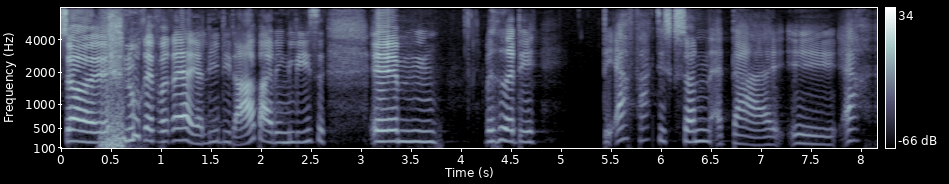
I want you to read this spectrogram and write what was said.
Så øh, nu refererer jeg lige dit arbejde, Inge-Lise. Øh, hvad hedder det? Det er faktisk sådan, at der øh, er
